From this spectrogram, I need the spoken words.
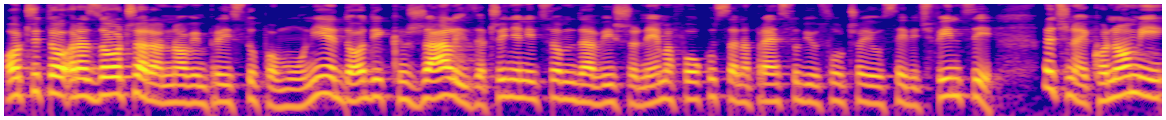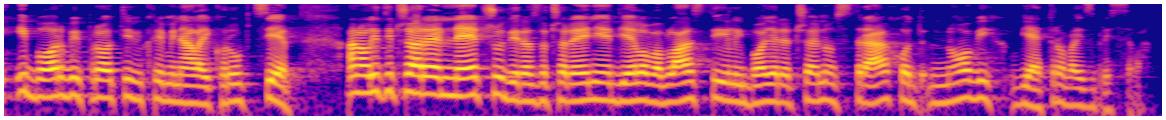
Očito razočaran novim pristupom Unije, Dodik žali za činjenicom da više nema fokusa na presudi u slučaju Sejdić-Finci, već na ekonomiji i borbi protiv kriminala i korupcije. Analitičare ne čudi razočarenje dijelova vlasti ili bolje rečeno strah od novih vjetrova iz Brisela.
